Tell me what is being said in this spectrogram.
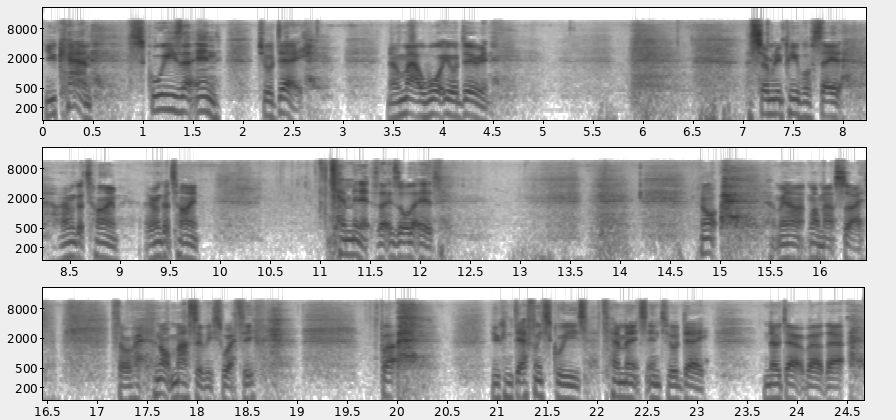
You can squeeze that in to your day, no matter what you're doing. So many people say that I haven't got time, I haven't got time. 10 minutes, that is all that is. Not, I mean, I'm outside, so not massively sweaty, but you can definitely squeeze 10 minutes into your day, no doubt about that.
